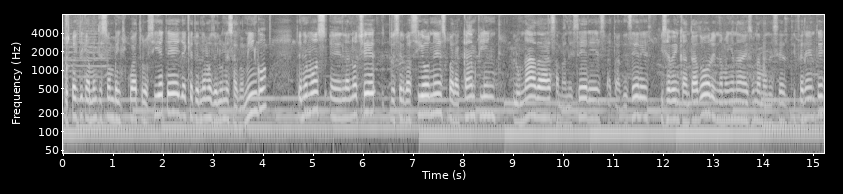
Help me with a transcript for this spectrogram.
Pues prácticamente son 24/7, ya que tenemos de lunes a domingo. Tenemos en la noche reservaciones para camping, lunadas, amaneceres, atardeceres y se ve encantador. En la mañana es un amanecer diferente.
